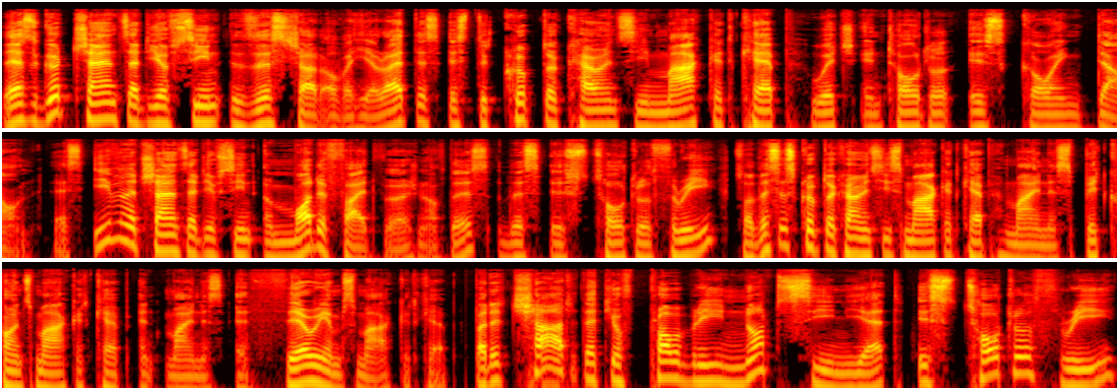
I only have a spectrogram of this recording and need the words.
there's a good chance that you have seen this chart over here, right? This is the cryptocurrency market cap, which in total is going down. There's even a chance that you've seen a modified version of this. This is total three. So this is cryptocurrency's market cap minus Bitcoin's market cap and minus Ethereum's market cap. But a chart that you've probably not seen yet is total three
